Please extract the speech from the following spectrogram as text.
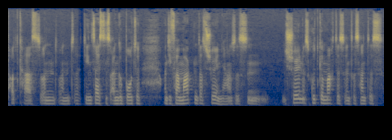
Podcasts und, und äh, Dienstleistungsangebote und die vermarkten das schön. Ja. Also es ist ein schönes, gut gemachtes, interessantes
